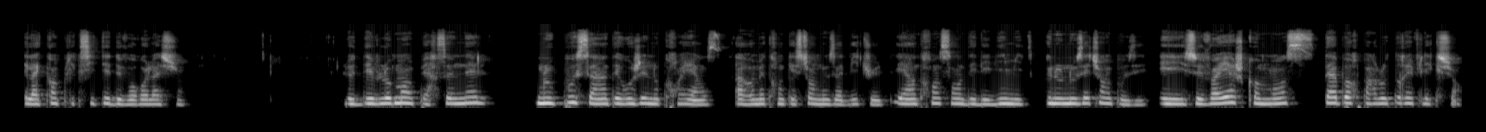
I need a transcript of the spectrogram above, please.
et la complexité de vos relations. Le développement personnel nous pousse à interroger nos croyances, à remettre en question nos habitudes et à transcender les limites que nous nous étions imposées. Et ce voyage commence d'abord par l'autoréflexion.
